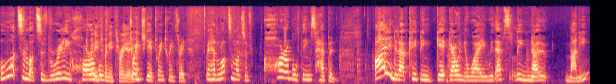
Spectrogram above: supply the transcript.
lots and lots of really horrible 2023 20, yeah, 2023. We had lots and lots of horrible things happen. I ended up keeping get going away with absolutely no money.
